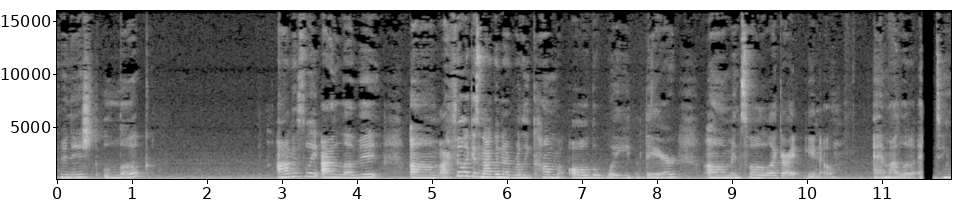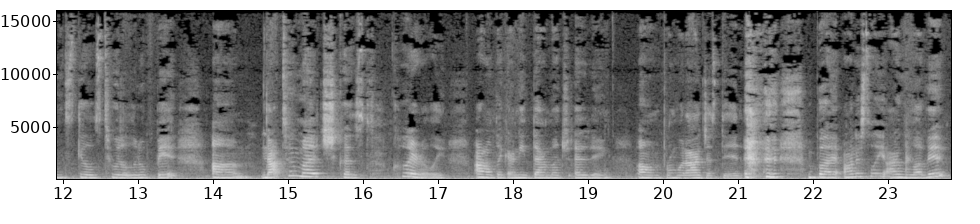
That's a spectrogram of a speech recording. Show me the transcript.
finished look. Honestly, I love it. Um, I feel like it's not to really come all the way there um, until, like, I, you know, add my little skills to it a little bit. Um, not too much because clearly I don't think I need that much editing. um, from what I just did. but honestly, I love it.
